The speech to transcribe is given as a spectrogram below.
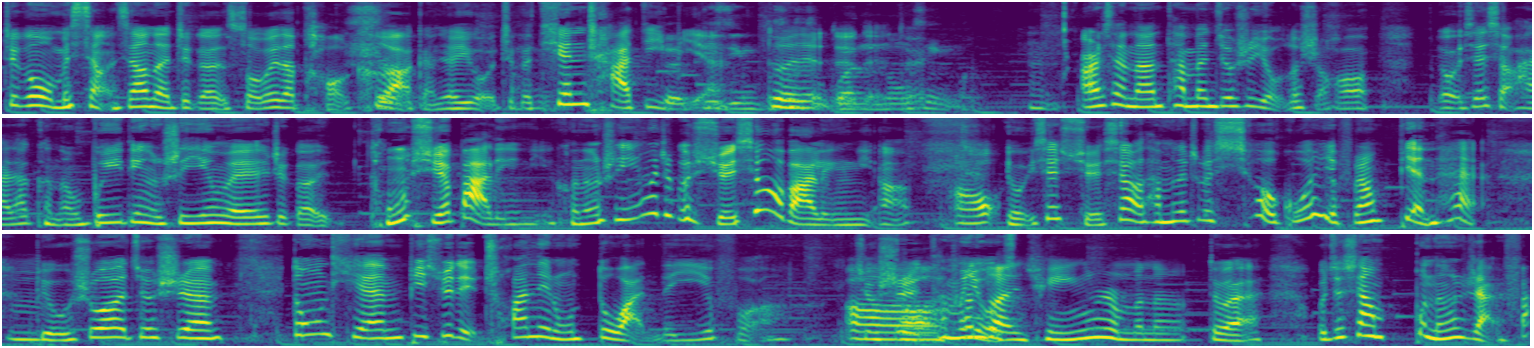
这跟我们想象的这个所谓的逃课啊，感觉有这个天差地，别对对对对对。嗯，而且呢，他们就是有的时候，有些小孩他可能不一定是因为这个同学霸凌你，可能是因为这个学校霸凌你啊。哦，有一些学校他们的这个校规也非常变态，嗯比如说就是冬天必须得穿那种短的衣服，就是哦他们有短裙什么的。对我就像不能染发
